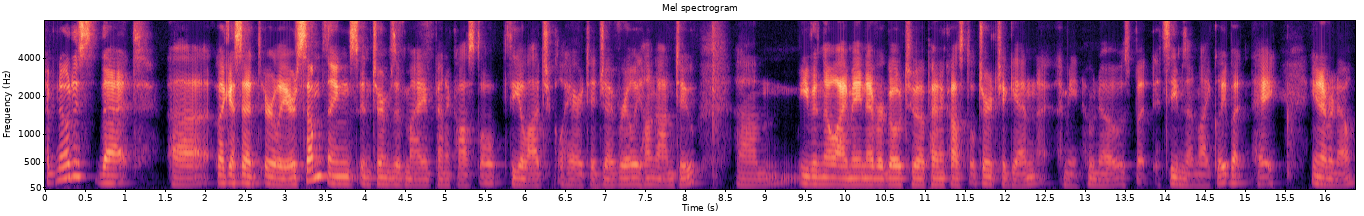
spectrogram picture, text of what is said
I've noticed that uh, like I said earlier, some things in terms of my Pentecostal theological heritage I've really hung on to. Um, even though I may never go to a Pentecostal church again, I mean, who knows, but it seems unlikely. But hey, you never know.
